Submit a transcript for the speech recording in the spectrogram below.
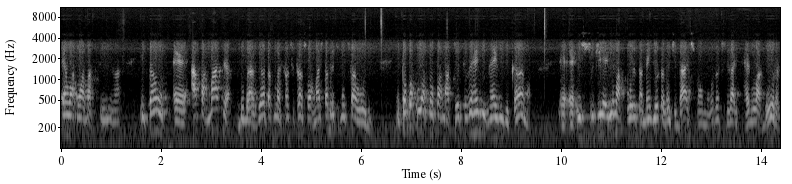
é uma, uma vacina. Então, é, a farmácia do Brasil está começando a se transformar em estabelecimento de saúde. Então, a população farmacêutica vem reivindicando, é, é, isso sugeriria um apoio também de outras entidades, como outras entidades reguladoras,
